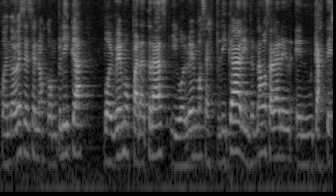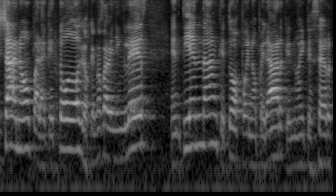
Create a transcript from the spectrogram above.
cuando a veces se nos complica, volvemos para atrás y volvemos a explicar, intentamos hablar en, en castellano para que todos los que no saben inglés entiendan que todos pueden operar, que no hay que ser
